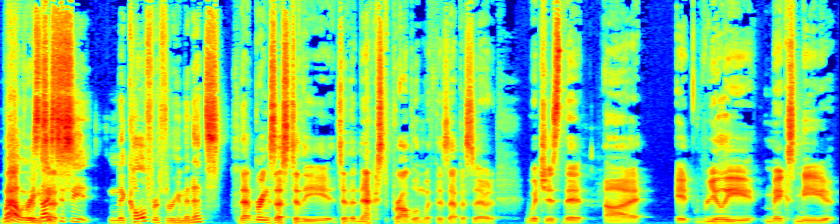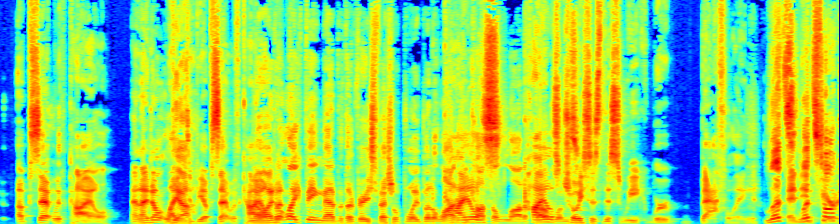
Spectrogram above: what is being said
like, wow, that it was nice us- to see Nicole for three minutes. that brings us to the to the next problem with this episode, which is that uh, it really makes me upset with Kyle, and I don't like Yeah. to be upset with Kyle. no, I don't like being mad with our very special boy, but a lot he caused a lot of Kyle's problems. choices this week were baffling. Let's let's talk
